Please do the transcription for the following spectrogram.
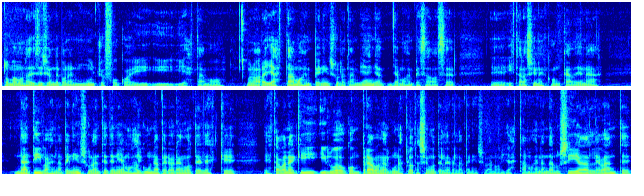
tomamos la decisión de poner mucho foco ahí y, estamos, bueno, ahora ya estamos en Península también, ya, ya hemos empezado a hacer eh, instalaciones con cadenas nativas en la península. Antes teníamos alguna, pero eran hoteles que estaban aquí y luego compraban alguna explotación hotelera en la península. No, ya estamos en Andalucía, Levante,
